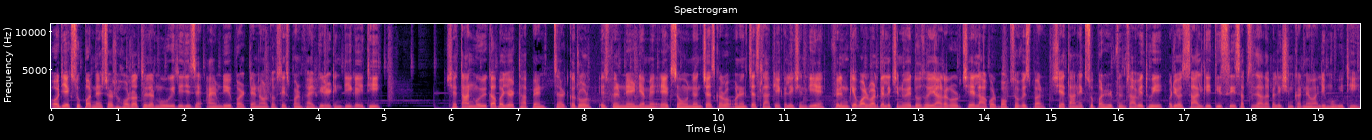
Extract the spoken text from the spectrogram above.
और ये एक सुपर हॉरर थ्रिलर मूवी थी जिसे आई पर टेन आउट ऑफ़ सिक्स की रेटिंग दी गई थी। शैतान मूवी का बजट था पैंसठ करोड़। इस फ़िल्म ने इंडिया में एक सौ उनचास करोड़ उनचास लाख के कलेक्शन किए। फ़िल्म के वर्ल्ड वाइड कलेक्शन हुए 211 करोड़ 6 लाख और बॉक्स ऑफ़िस पर। शैतान एक सुपरहिट फ़िल्म साबित हुई और ये साल की तीसरी सबसे ज़्यादा कलेक्शन करने वाली मूवी थी।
